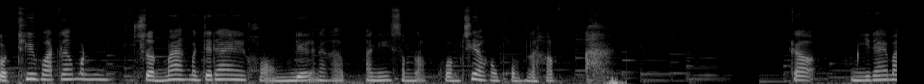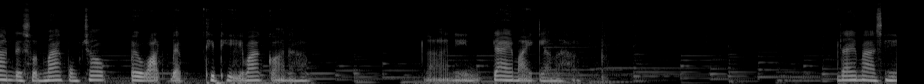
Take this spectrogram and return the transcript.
กดที่วัดแล้วมันส่วนมากมันจะได้ของเยอะนะครับ อันนี้สำหรับความเชื่อของผมนะครับ ก็มีได้บ้างแต่ส่วนมากผมชอบไปวัดแบบทีๆมากกว่านะครับอันนี้ได้มาอีกแล้วนะครับ ได้มาสี่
